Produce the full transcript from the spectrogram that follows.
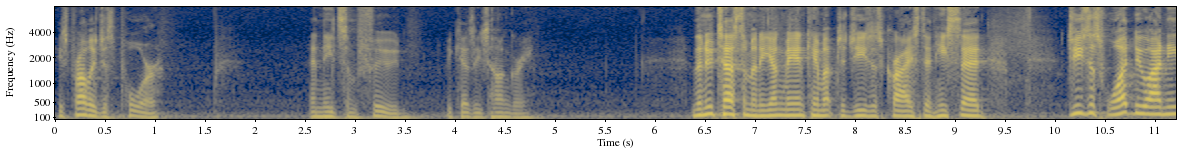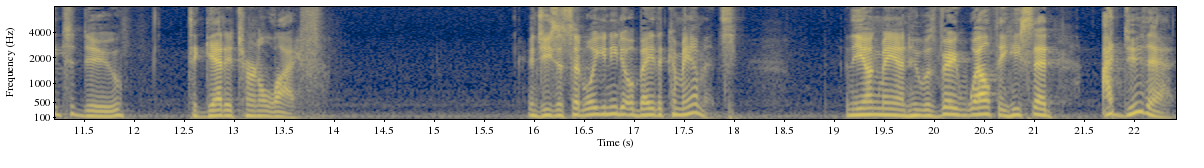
He's probably just poor and needs some food because he's hungry. In the New Testament, a young man came up to Jesus Christ and he said, Jesus, what do I need to do to get eternal life? And Jesus said, Well, you need to obey the commandments. And the young man who was very wealthy, he said, I do that.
